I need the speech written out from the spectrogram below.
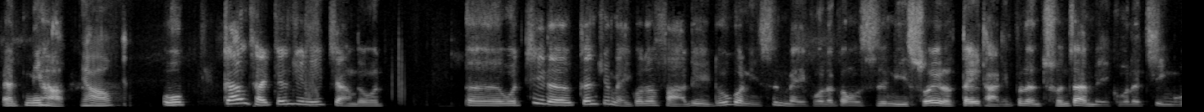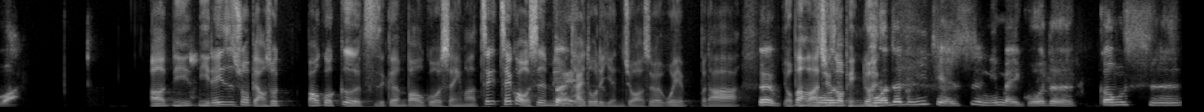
哎，你好，你好，我刚才根据你讲的，我呃，我记得根据美国的法律，如果你是美国的公司，你所有的 data 你不能存在美国的境外。呃，你你的意思说，比方说包括个资跟包括声音吗？这这块我是没有太多的研究啊，所以我也不大对，有办法去做评论。我的理解是你美国的公司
